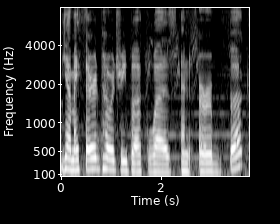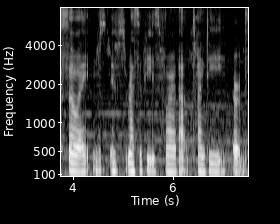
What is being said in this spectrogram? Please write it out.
Yeah, my third poetry book was an herb book, so I it's recipes for about 20 herbs.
